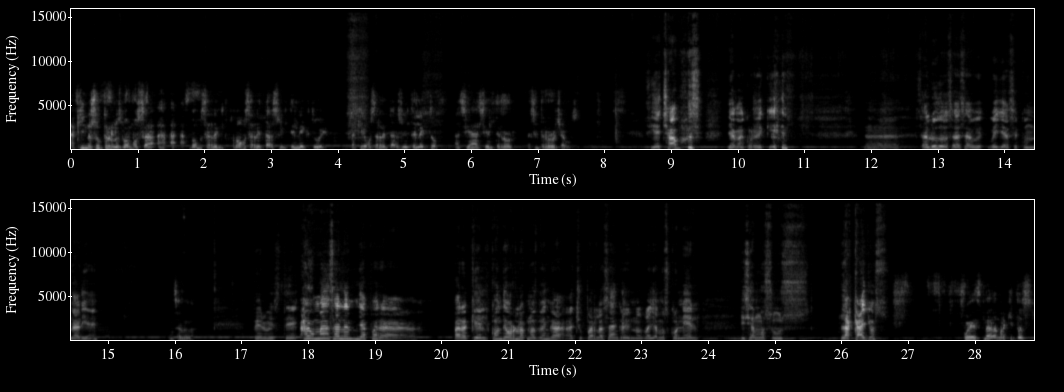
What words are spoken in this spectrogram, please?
aquí nosotros los vamos a, a- a- vamos, a re- vamos a retar su intelecto, ¿eh? Aquí vamos a retar su intelecto hacia, hacia el terror, hacia el terror, chavos. Si es chavos, ya me acordé quién. Ah, saludos a esa be- bella secundaria, ¿eh? Un saludo. Pero este, algo más, Alan, ya para para que el conde Orlok nos venga a chupar la sangre y nos vayamos con él y seamos sus lacayos. Pues nada, Marquitos,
